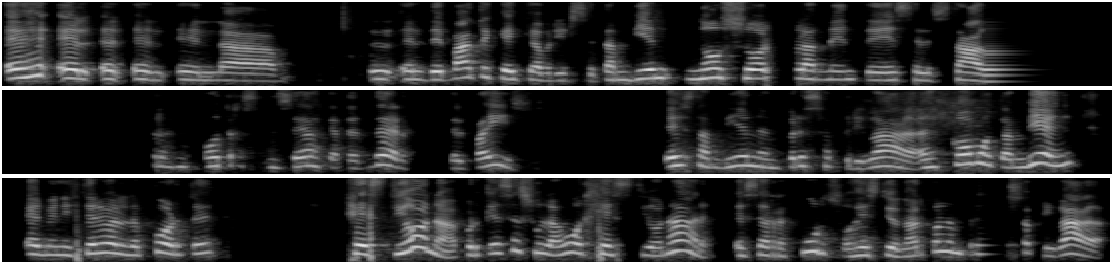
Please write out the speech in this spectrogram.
es el, el, el, la, el debate que hay que abrirse. También no solamente es el Estado, otras, otras necesidades que atender del país es también la empresa privada. Es como también el Ministerio del Deporte gestiona, porque esa es su labor, gestionar ese recurso, gestionar con la empresa privada.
